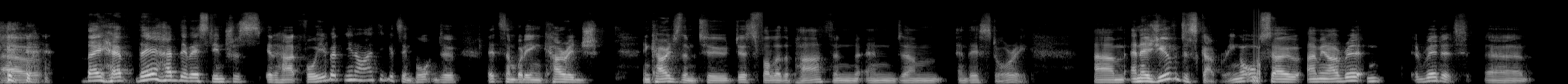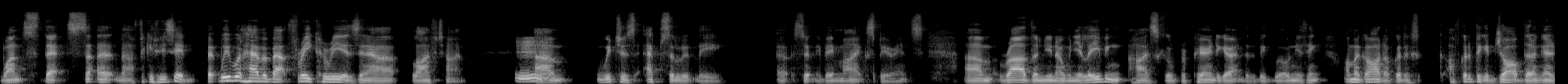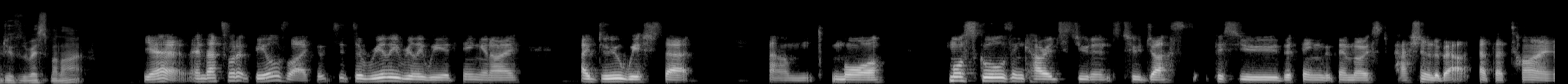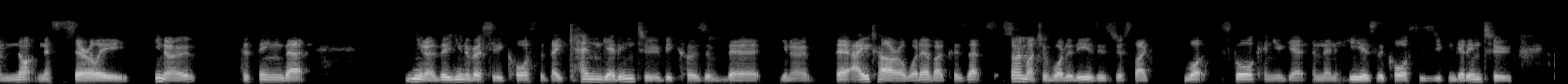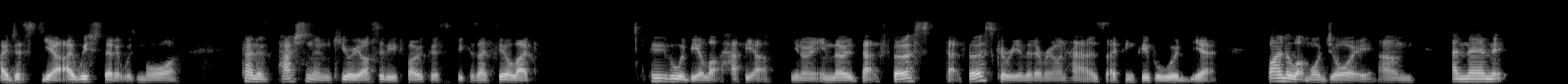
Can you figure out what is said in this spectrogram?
uh, they have they have their best interests at heart for you, but you know I think it's important to let somebody encourage encourage them to just follow the path and and um, and their story. Um, and as you're discovering, also, I mean, I read read it uh, once that's uh, I forget who said, but we will have about three careers in our lifetime, mm. um, which is absolutely uh, certainly been my experience. Um, rather than you know when you're leaving high school, preparing to go out into the big world, and you think, oh my god, I've got to I've got to pick a job that I'm going to do for the rest of my life. Yeah, and that's what it feels like. It's it's a really really weird thing, and I I do wish that um, more more schools encourage students to just pursue the thing that they're most passionate about at that time, not necessarily, you know, the thing that, you know, the university course that they can get into because of their, you know, their ATAR or whatever, because that's so much of what it is, is just like, what score can you get? And then here's the courses you can get into. I just, yeah, I wish that it was more kind of passion and curiosity focused because I feel like people would be a lot happier you know in the, that first that first career that everyone has i think people would yeah find a lot more joy um, and then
